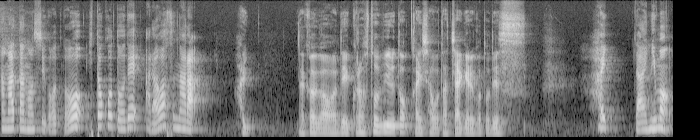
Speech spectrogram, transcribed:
あなたの仕事を一言で表すなら。はい。中川でクラフトビールと会社を立ち上げることですはい第2問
